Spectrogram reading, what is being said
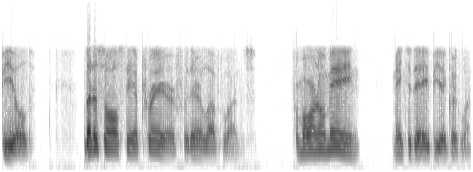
field. Let us all say a prayer for their loved ones. From Orono, Maine, may today be a good one.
